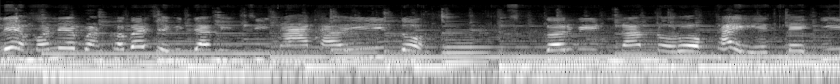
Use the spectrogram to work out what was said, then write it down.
ભલે મને પણ ખબર છે વિટામિન સી ના ખાવી તો કરવી નામનો રોગ થાય એટલે કે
